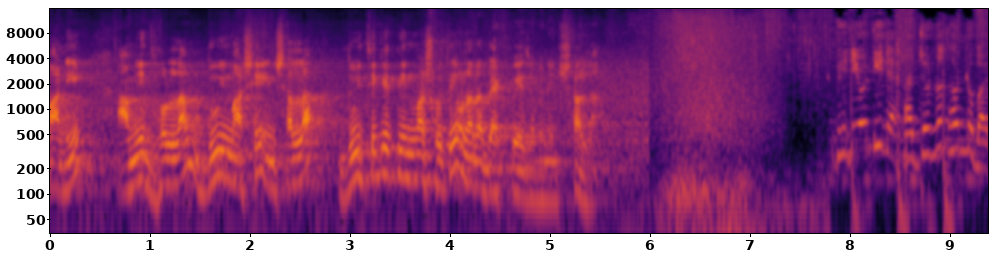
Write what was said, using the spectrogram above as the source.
মানি আমি ধরলাম দুই মাসে ইনশাল্লাহ দুই থেকে তিন মাস হতে ওনারা ব্যাক পেয়ে যাবেন ইনশাল্লাহ। ভিডিওটি দেখার জন্য ধন্যবাদ।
